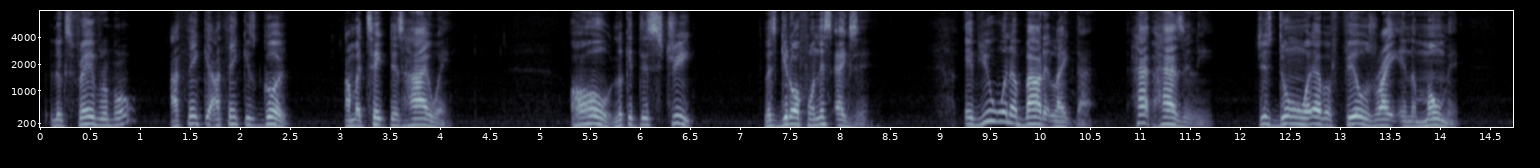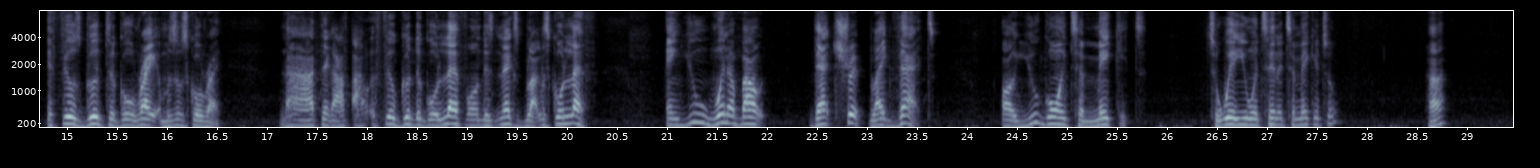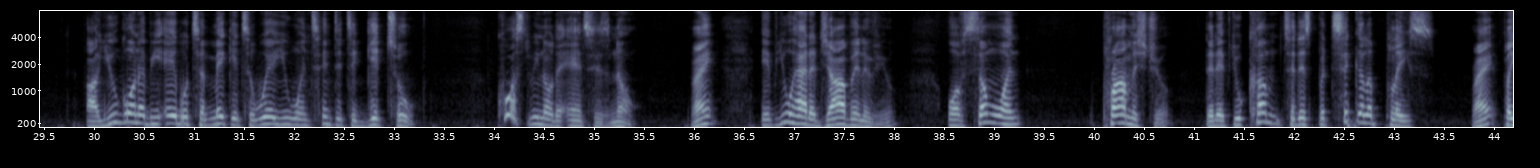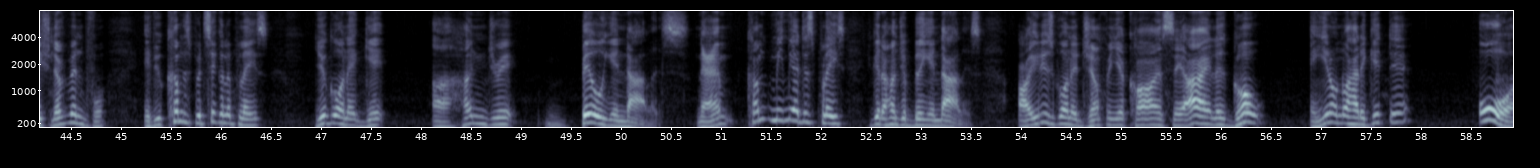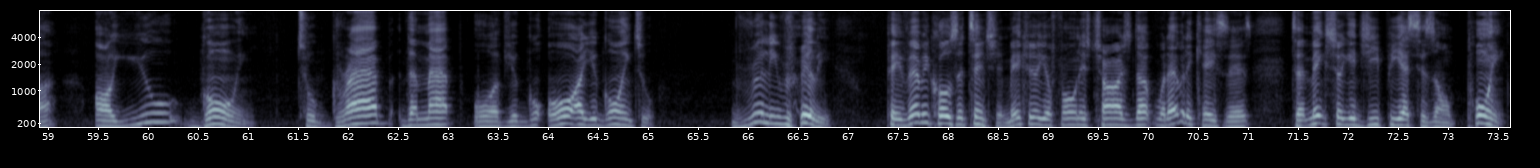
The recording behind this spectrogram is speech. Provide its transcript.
looks favorable. I think I think it's good. I'm going to take this highway. Oh, look at this street. Let's get off on this exit. If you went about it like that, haphazardly, just doing whatever feels right in the moment. It feels good to go right. I'm just gonna go right. Nah, I think I, I feel good to go left on this next block. Let's go left. And you went about that trip like that. Are you going to make it to where you intended to make it to? Huh? Are you going to be able to make it to where you intended to get to? Of course, we know the answer is no, right? If you had a job interview or if someone promised you that if you come to this particular place, right, place you've never been before, if you come to this particular place, you're going to get a hundred billion dollars. Now, come meet me at this place, you get a hundred billion dollars. Are you just going to jump in your car and say, all right, let's go, and you don't know how to get there? Or are you going to grab the map, or if you go, or are you going to really, really pay very close attention. Make sure your phone is charged up, whatever the case is, to make sure your GPS is on point.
